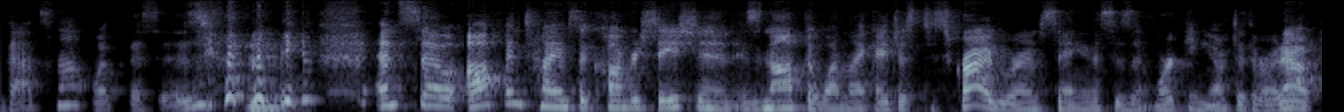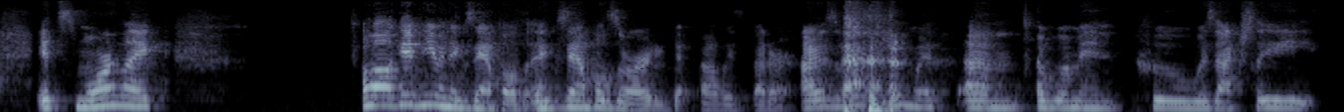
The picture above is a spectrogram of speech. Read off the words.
that's not what this is. mm and so oftentimes the conversation is not the one like I just described where I'm saying this isn't working, you have to throw it out. It's more like, well, I'll give you an example. Examples are already always better. I was working with um, a woman who was actually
